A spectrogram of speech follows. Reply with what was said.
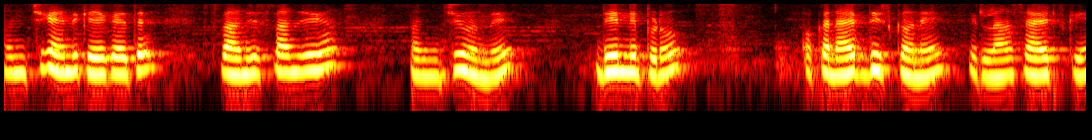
మంచిగా అయింది కేక్ అయితే. స్పాంజీ స్పాంజీగా మంచిగా ఉంది. దీన్ని ఇప్పుడు ఒక నైఫ్ తీసుకొని ఇట్లా సైడ్స్కి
